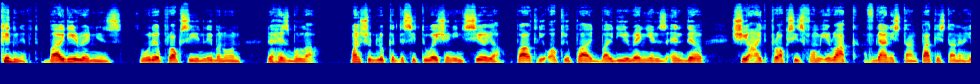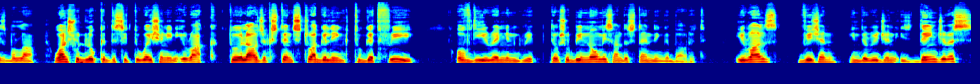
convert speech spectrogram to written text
kidnapped by the Iranians through their proxy in Lebanon, the Hezbollah. One should look at the situation in Syria, partly occupied by the Iranians and their Shiite proxies from Iraq, Afghanistan, Pakistan, and Hezbollah. One should look at the situation in Iraq, to a large extent struggling to get free of the Iranian grip. There should be no misunderstanding about it. Iran's vision in the region is dangerous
